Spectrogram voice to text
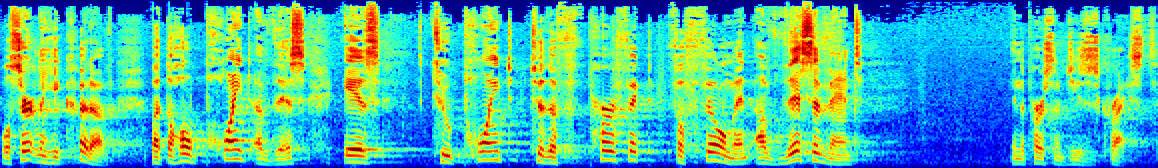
Well, certainly he could have. But the whole point of this is to point to the perfect fulfillment of this event in the person of Jesus Christ.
